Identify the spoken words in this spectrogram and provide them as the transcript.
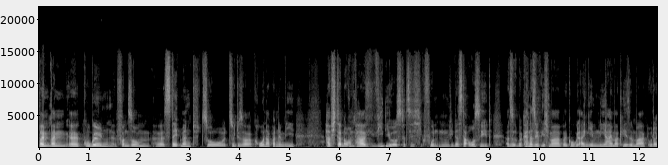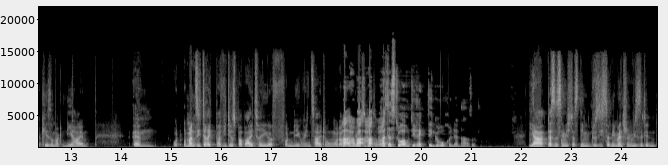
Beim, beim äh, Googlen von so einem äh, Statement zu, zu dieser Corona-Pandemie habe ich dann auch ein paar Videos tatsächlich gefunden, wie das da aussieht. Also man kann das wirklich mal bei Google eingeben, Nieheimer Käsemarkt oder Käsemarkt Nieheim. Ähm, und, und man sieht direkt ein paar Videos, ein paar Beiträge von irgendwelchen Zeitungen oder Ha, aber oder ha, sowas. hattest du auch direkt den Geruch in der Nase? Ja, das ist nämlich das Ding. Du siehst dann die Menschen, wie sie den,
